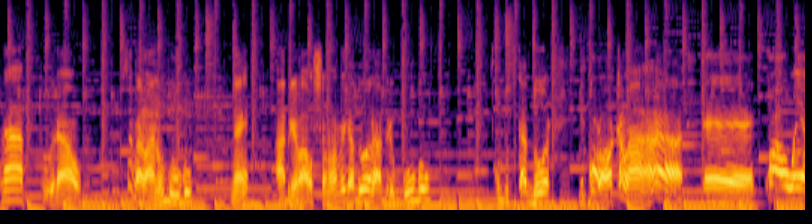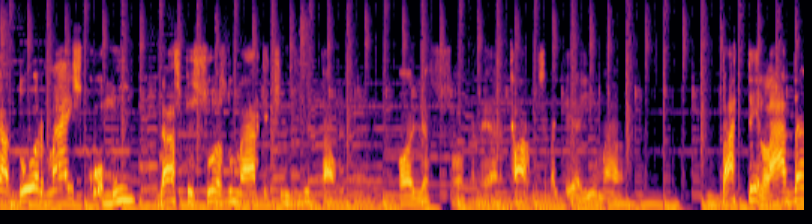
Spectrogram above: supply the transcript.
natural. Você vai lá no Google, né? Abre lá o seu navegador, abre o Google, o buscador e coloca lá ah, é, qual é a dor mais comum das pessoas do marketing digital. Olha só, galera. Claro, você vai ter aí uma batelada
